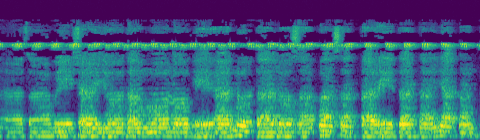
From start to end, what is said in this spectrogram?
นาสาวิชยโยตัมโมโลเกอนุตตโรสัพพสัตตาเอตตายะตันต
